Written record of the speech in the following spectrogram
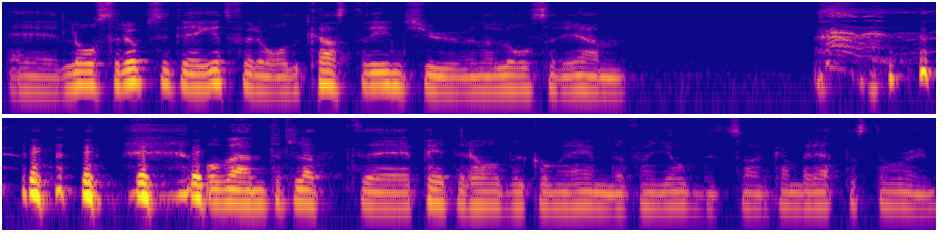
Eh, låser upp sitt eget förråd, kastar in tjuven och låser igen. och väntar till att eh, Peter Haber kommer hem då från jobbet så han kan berätta storyn.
